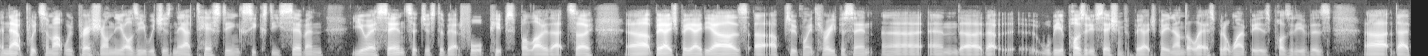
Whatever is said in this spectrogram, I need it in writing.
And that puts some upward pressure on the Aussie, which is now testing 67 US cents at just about four pips below that. So uh, BHP ADRs uh, up 2.3%, uh, and uh, that will be a positive session for BHP nonetheless, but it won't be as positive as uh, that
